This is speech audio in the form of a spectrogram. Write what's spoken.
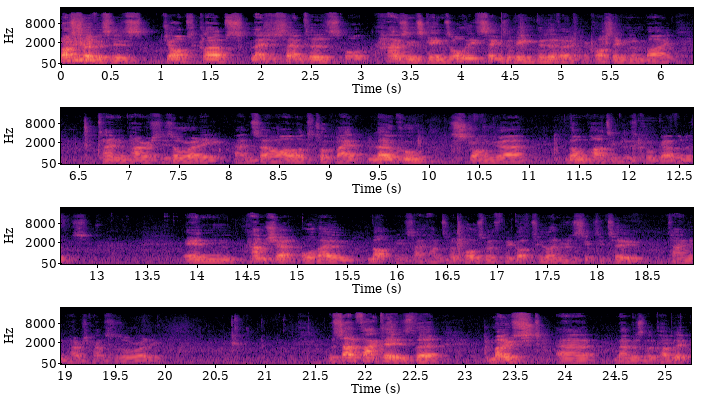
Bus services, jobs, clubs, leisure centres, all housing schemes, all these things are being delivered across England by town and parishes already. And so I want to talk about local, stronger, non-party political governance. In Hampshire, although not in Southampton or Portsmouth, we've got 262 town and parish councils already. The sad fact is that most uh, members of the public,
